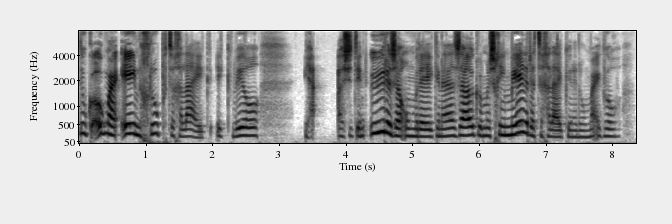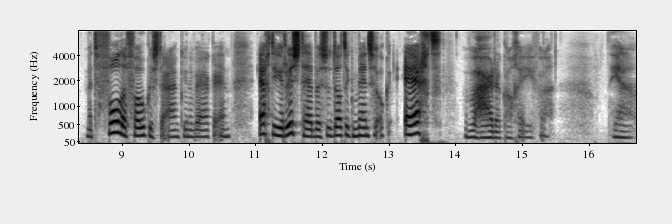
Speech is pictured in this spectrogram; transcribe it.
doe ik ook maar één groep tegelijk. Ik wil, ja, als je het in uren zou omrekenen, zou ik er misschien meerdere tegelijk kunnen doen. Maar ik wil met volle focus eraan kunnen werken en echt die rust hebben, zodat ik mensen ook echt waarde kan geven. Ja.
